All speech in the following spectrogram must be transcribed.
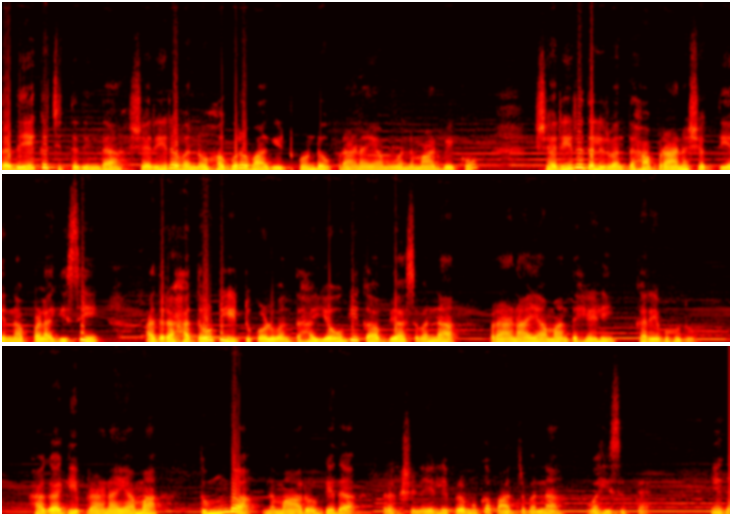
ತದೇಕ ಚಿತ್ತದಿಂದ ಶರೀರವನ್ನು ಹಗುರವಾಗಿ ಇಟ್ಟುಕೊಂಡು ಪ್ರಾಣಾಯಾಮವನ್ನು ಮಾಡಬೇಕು. ಶರೀರದಲ್ಲಿರುವಂತಹ ಪ್ರಾಣಶಕ್ತಿಯನ್ನು ಪಳಗಿಸಿ, ಅದರ ಹತೋಟಿ ಇಟ್ಟುಕೊಳ್ಳುವಂತಹ ಯೌಗಿಕ ಅಭ್ಯಾಸವನ್ನು ಪ್ರಾಣಾಯಾಮ ಅಂತ ಹೇಳಿ ಕರೆಯಬಹುದು. ಹಾಗಾಗಿ ಪ್ರಾಣಾಯಾಮ ತುಂಬ ನಮ್ಮ ಆರೋಗ್ಯದ ರಕ್ಷಣೆಯಲ್ಲಿ ಪ್ರಮುಖ ಪಾತ್ರವನ್ನು ವಹಿಸುತ್ತೆ. ಈಗ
